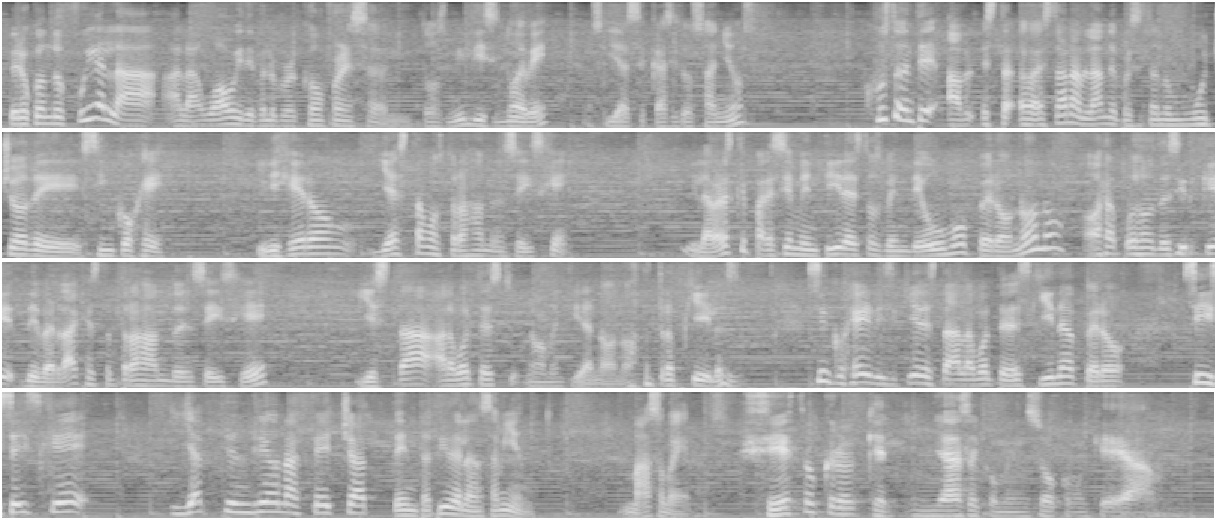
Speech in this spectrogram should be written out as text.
Pero cuando fui a la, Huawei Developer Conference en 2019, así ya hace casi dos años, justamente esta- estaban hablando y presentando mucho de 5G. Y dijeron, ya estamos trabajando en 6G. Y la verdad es que parecía mentira estos vende humo, pero no, no. Ahora podemos decir que de verdad que están trabajando en 6G y está a la vuelta de esquina. No, mentira, no, no, tranquilos. 5G ni siquiera está a la vuelta de la esquina, pero sí, 6G ya tendría una fecha tentativa de lanzamiento, más o menos. Sí, esto creo que ya se comenzó como que a,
